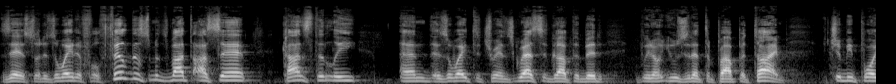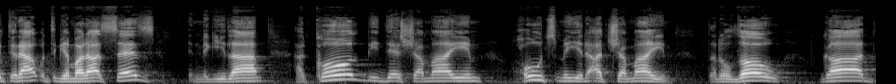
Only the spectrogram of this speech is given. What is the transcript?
zeh. So there's a way to fulfill this mitzvah aseh constantly, and there's a way to transgress it, God forbid, if we don't use it at the proper time. Should be pointed out what the Gemara says in Megillah, Hakol bidei shamayim chutz miyirat shamayim. That although God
